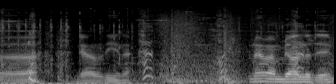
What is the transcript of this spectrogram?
ee, geldi yine. Bunu hemen bir halledelim.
